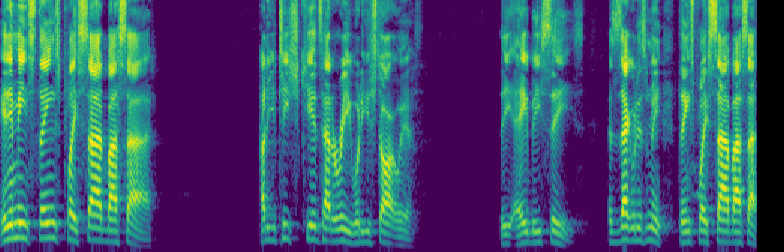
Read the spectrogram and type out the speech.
And it means things placed side by side. How do you teach kids how to read? What do you start with? The ABCs. That's exactly what this means. Things placed side by side.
